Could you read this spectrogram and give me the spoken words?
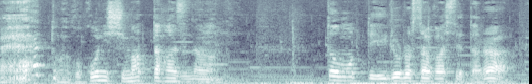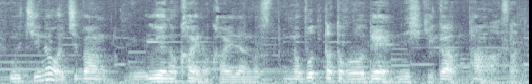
えー、っとここにしまったはずなのに、と思っていろいろ探してたらうちの一番上の階の階段の登ったところで2匹がパンあさって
